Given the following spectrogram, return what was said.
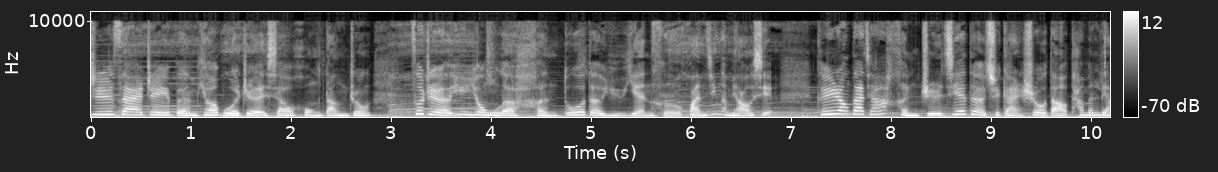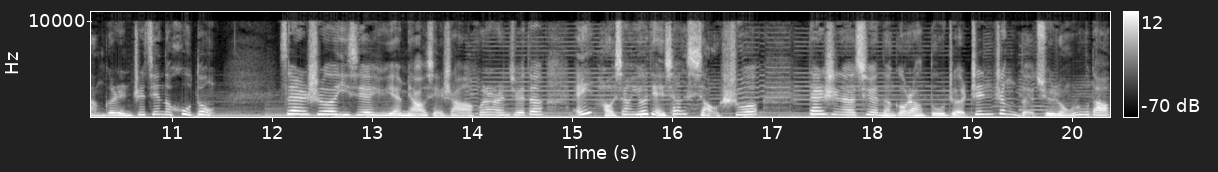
其实，在这一本《漂泊者萧红》当中，作者运用了很多的语言和环境的描写，可以让大家很直接的去感受到他们两个人之间的互动。虽然说一些语言描写上会让人觉得，哎，好像有点像小说。但是呢，却能够让读者真正的去融入到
